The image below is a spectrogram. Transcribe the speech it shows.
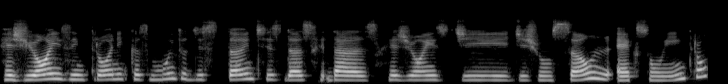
regiões intrônicas muito distantes das, das regiões de, de junção exon-intron,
